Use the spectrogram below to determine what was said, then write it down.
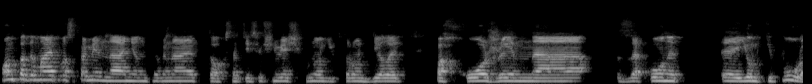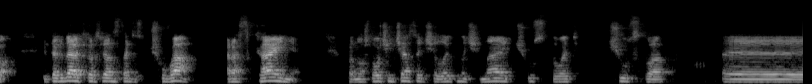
Он поднимает воспоминания, он напоминает то. Кстати, есть очень вещи многие, которые он делает, похожие на законы э, Йом-Кипура и так далее, которые связаны, кстати, с чува, раскаянием. Потому что очень часто человек начинает чувствовать чувство э,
